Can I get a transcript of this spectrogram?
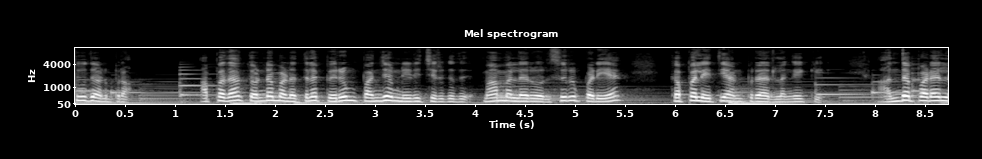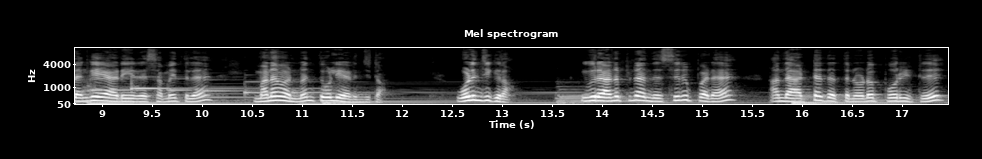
தூது அனுப்புகிறான் அப்போ தான் தொண்டமண்டத்தில் பெரும் பஞ்சம் நீடிச்சிருக்குது. மாமல்லர் ஒரு சிறு படையை கப்பல் ஏற்றி அனுப்புகிறார் லங்கைக்கு. அந்த படை லங்கையை அடையிற சமயத்தில் மணவன்மன் தோல்வி அடைஞ்சிட்டான். ஒளிஞ்சிக்கிறான். இவர் அனுப்பின அந்த சிறுபடை அந்த அட்டதத்தனோட போரிட்டு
